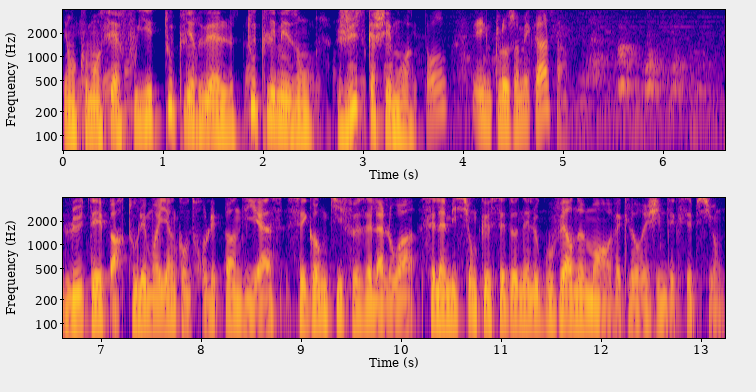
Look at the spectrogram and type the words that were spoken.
et ont commencé à fouiller toutes les ruelles, toutes les maisons, jusqu'à chez moi. Lutter par tous les moyens contre les pandillas, ces gangs qui faisaient la loi, c'est la mission que s'est donnée le gouvernement avec le régime d'exception.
